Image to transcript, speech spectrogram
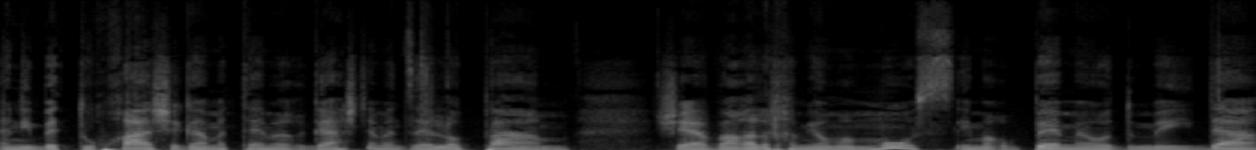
אני בטוחה שגם אתם הרגשתם את זה לא פעם, שעבר עליכם יום עמוס עם הרבה מאוד מידע,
